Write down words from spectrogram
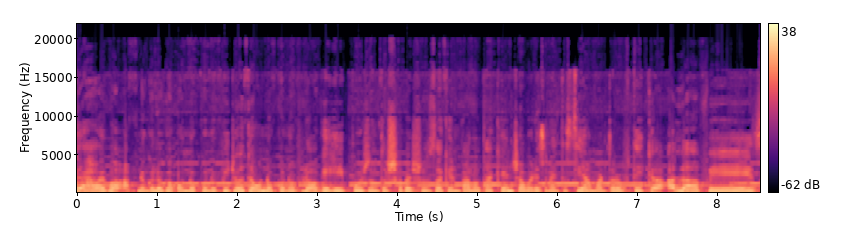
দেখা হইব আপনাদের লগে অন্য কোনো ভিডিওতে অন্য কোনো ব্লগে এই পর্যন্ত সবাই সুস্থ থাকেন, ভালো থাকেন। সবাই জানাইতেছি আমার তরফ থেকে। আল্লাহ হাফিজ।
